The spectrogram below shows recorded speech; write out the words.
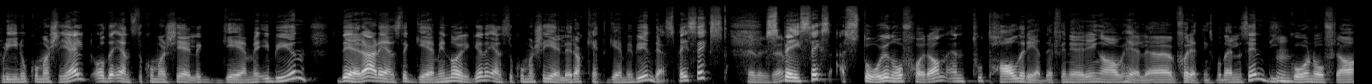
blir noe kommersielt, og det eneste kommersielle gamet i byen Dere er det eneste gamet i Norge. Det eneste kommersielle rakettgamet i byen, det er SpaceX. Det det SpaceX står jo nå foran en total redefinering av hele forretningsmodellen sin. De Mm. går nå fra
